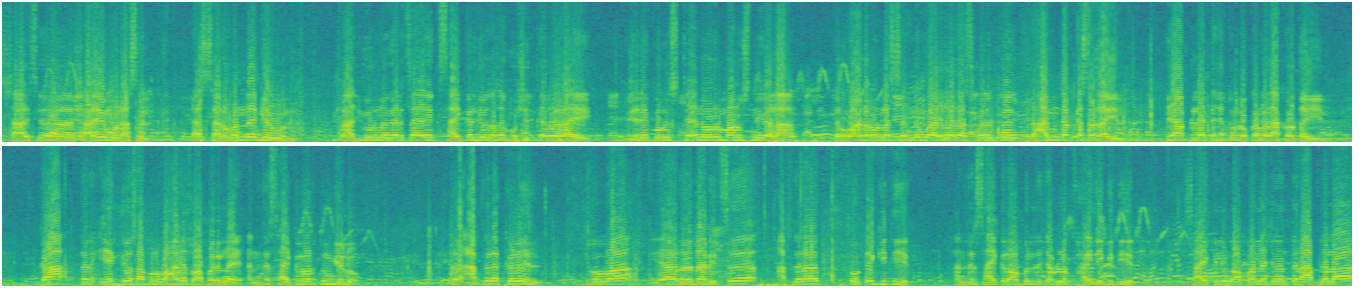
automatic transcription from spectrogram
शाळे शाळेय मुलं असेल या सर्वांना घेऊन राजगुरुनगरचा एक सायकल दिवस असा घोषित करणार आहे. जेणेकरून स्टँडवरून माणूस निघाला तर वाडा रोडला संगम गाडीला जासपर्यंत दहा मिनिटात कसा जाईल हे आपल्याला त्याच्यातून लोकांना दाखवता येईल. का? तर एक दिवस आपण वाहनच वापरलं नाही आणि जर सायकलवरतून गेलो तर आपल्याला कळेल की बाबा या रहदारीचं आपल्याला तोटे किती आहेत? आणि जर सायकल वापरली त्याचे आपल्याला फायदे किती आहेत? सायकलिंग वापरल्याच्या नंतर आपल्याला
